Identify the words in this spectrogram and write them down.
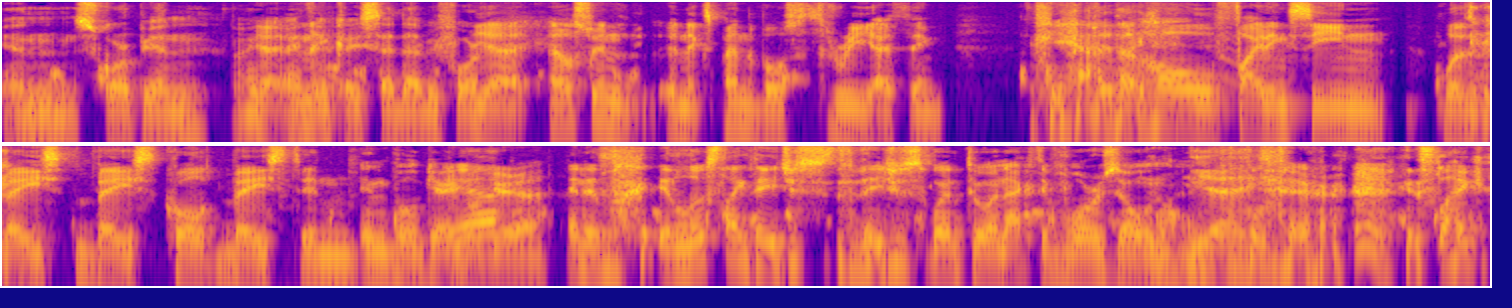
in Scorpion. I, Yeah, I think I said that before. yeah also in, in expendables 3 i think yeah. the like, whole fighting scene was based based quote based in in Bulgaria, in Bulgaria. and it it looks like they just they just went to an active war zone. Yeah. there. It's like,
